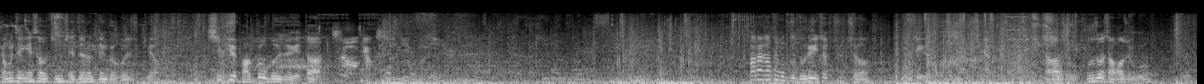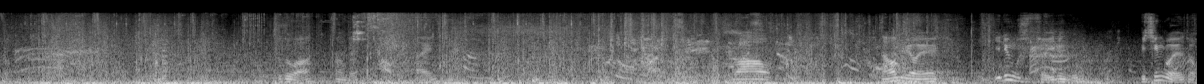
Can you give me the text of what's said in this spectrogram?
경쟁에서 좀 제대로 된 걸 보여줄게요. CPU 바꾸고 보여줘야겠다. 파라 같은 것도 노력이 딱 좋죠. 움직임. 잡아주고, 구도 잡아주고. 구도와 상대. 라인. 와우. 나오미어의 1인구 싶죠, 1인구. 미친 거예요, 저.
